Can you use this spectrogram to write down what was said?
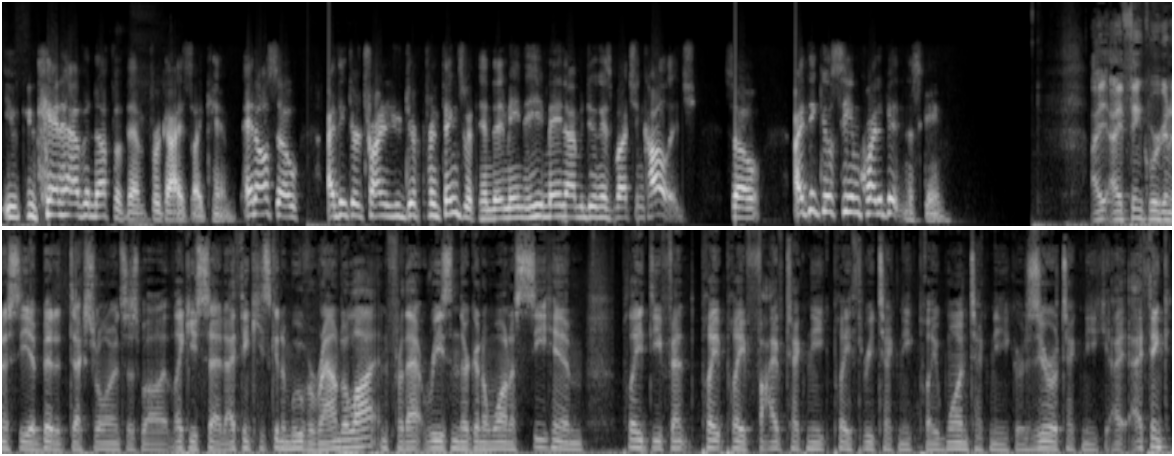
you you can't have enough of them for guys like him. And also, I think they're trying to do different things with him. I mean, he may not be doing as much in college. So I think you'll see him quite a bit in this game. I, I think we're going to see a bit of Dexter Lawrence as well. Like you said, I think he's going to move around a lot, and for that reason, they're going to want to see him play defense, play play five technique, play three technique, play one technique, or zero technique. I, I think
